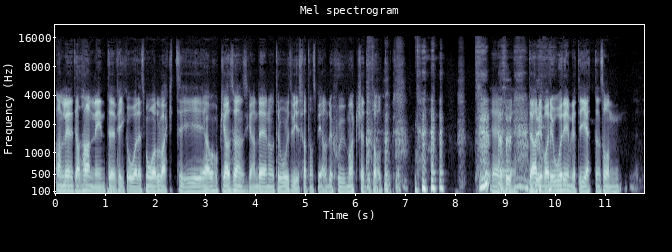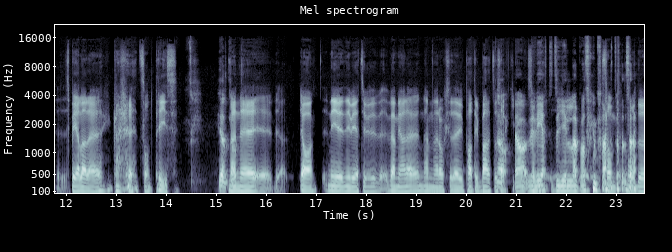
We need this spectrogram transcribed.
anledningen till att han inte fick årets målvakt i Hockeyallsvenskan, det är nog troligtvis för att han spelade sju matcher totalt också. Eh, Alltså, det hade varit orimligt att ge en sån spelare kanske ett sånt pris. helt Men eh, ja, ni, ni vet ju vem jag nämner också. Det är ju Patrik Bartosak. Ja, vi som- vet att du gillar Patrik som Bartosak. Modo.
